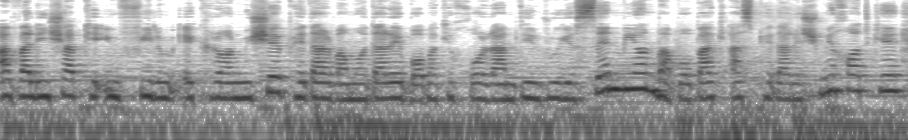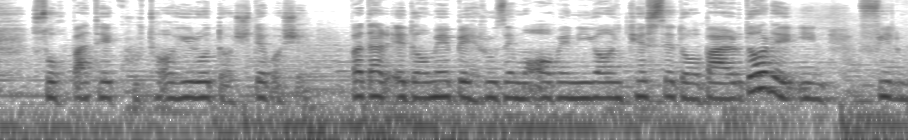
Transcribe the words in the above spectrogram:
اولین شب که این فیلم اکران میشه پدر و مادر بابک خورمدین روی سن میان و بابک از پدرش می‌خواد که صحبت کوتاهی رو داشته باشه. و در ادامه بهروز معاونیان که صدا بردار این فیلم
